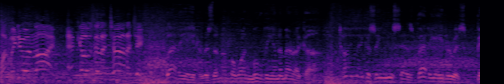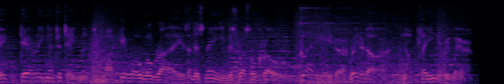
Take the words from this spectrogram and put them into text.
What we do in life echoes in eternity. Gladiator is the number one movie in America. Time magazine says Gladiator is big, daring entertainment. A hero will rise, and his name is Russell Crowe. Gladiator, rated R, now playing everywhere.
